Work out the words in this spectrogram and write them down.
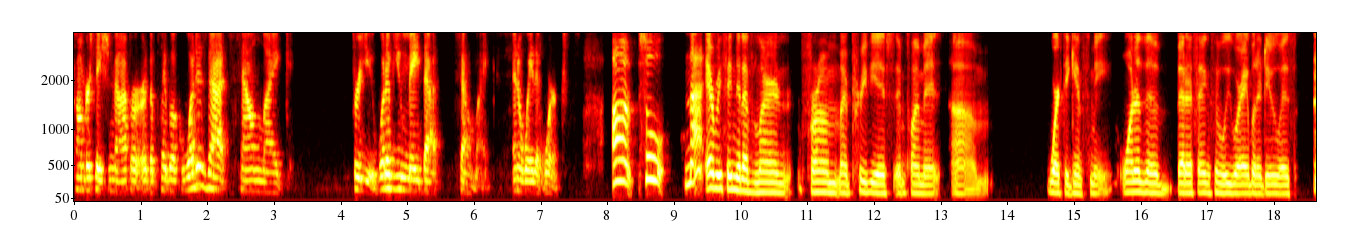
conversation map or, or the playbook. What does that sound like for you? What have you made that sound like in a way that works? Uh, so not everything that I've learned from my previous employment um, worked against me. One of the better things that we were able to do was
